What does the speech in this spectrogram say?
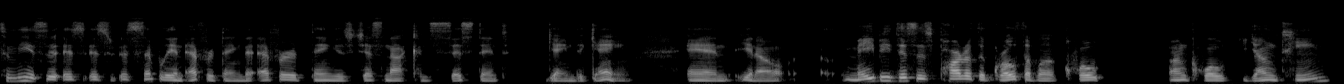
to me, it's it's it's it's simply an effort thing. The effort thing is just not consistent game to game, and you know, maybe this is part of the growth of a quote unquote young team,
